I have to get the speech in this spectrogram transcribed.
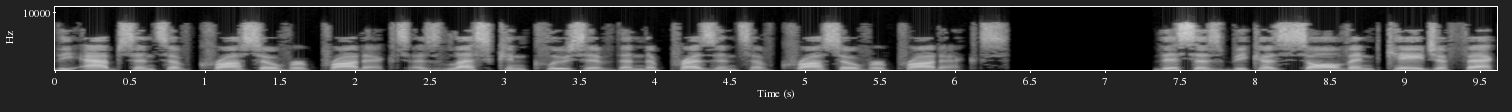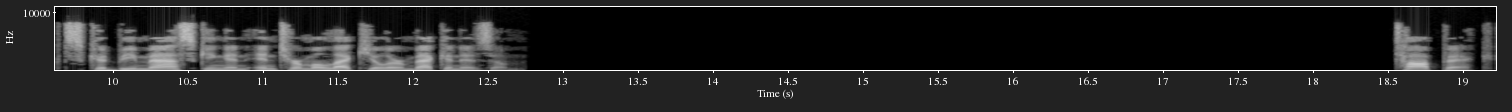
the absence of crossover products is less conclusive than the presence of crossover products. This is because solvent cage effects could be masking an intermolecular mechanism. Topic:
